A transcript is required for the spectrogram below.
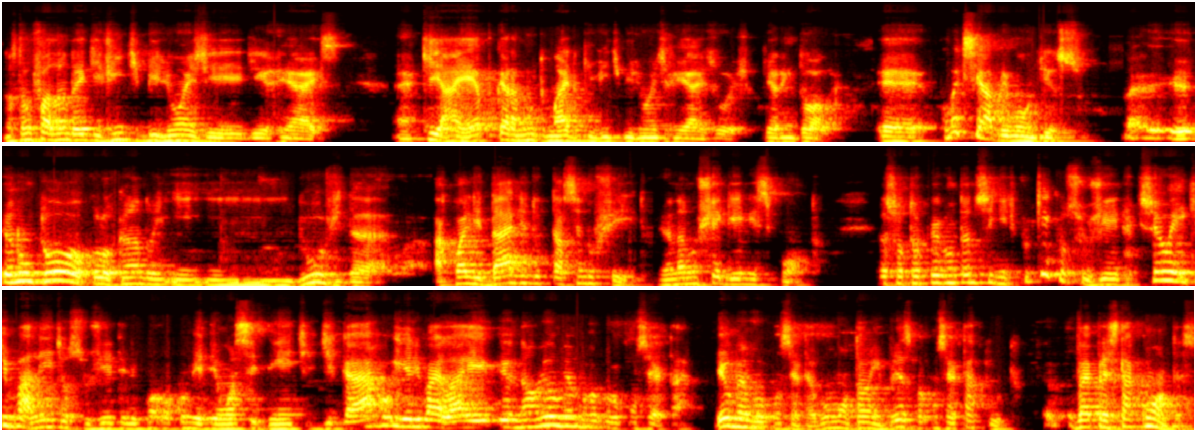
Nós estamos falando aí de 20 bilhões de, de reais, é, que à época era muito mais do que 20 bilhões de reais hoje, que era em dólar. É, como é que se abre mão disso? Eu não estou colocando em, em, dúvida a qualidade do que está sendo feito. Eu ainda não cheguei nesse ponto. Eu só estou perguntando o seguinte: por que, que o sujeito, isso é equivalente ao sujeito ele cometer um acidente de carro e ele vai lá e eu não, eu mesmo vou consertar. Eu mesmo vou consertar, vou montar uma empresa para consertar tudo. Vai prestar contas?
